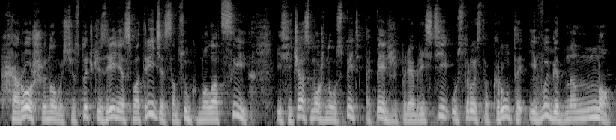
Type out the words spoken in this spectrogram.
хорошей новостью. С точки зрения, смотрите, Samsung молодцы. И сейчас можно успеть, опять же, приобрести устройство круто и выгодно. Но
